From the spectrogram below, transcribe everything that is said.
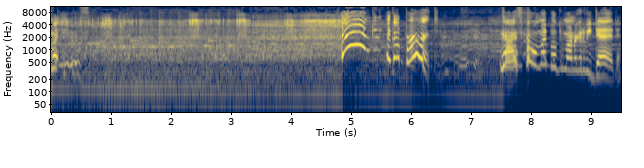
What? My Pokemon are gonna be dead.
